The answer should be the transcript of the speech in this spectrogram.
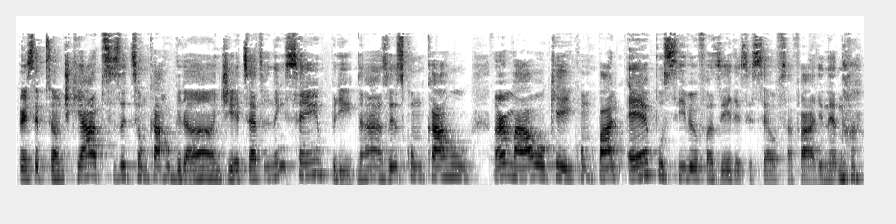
percepção de que, ah, precisa de ser um carro grande, etc. Nem sempre, né? Às vezes com um carro normal, ok, com é possível fazer esse self-safari, né? Não,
